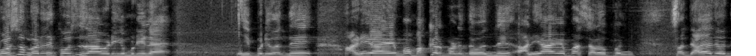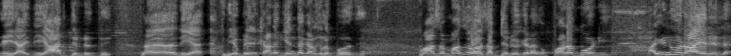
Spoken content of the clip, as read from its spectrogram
கொசு மருந்து கொசு சாவடிக்க முடியல. இப்படி வந்து அநியாயமாக மக்கள் பணத்தை வந்து அநியாயமாக செலவு பண்ணி சந்தி அதாவது வந்து இது யார் திட்டுறது நான் அதாவது இது எப்படி கணக்கு எந்த கணக்கில் போகுது? மாதம் மாதம் சப்ஜெக்ட் வைக்கிறாங்க. பல கோடி. ஐநூறு ஆயிரம் இல்லை.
